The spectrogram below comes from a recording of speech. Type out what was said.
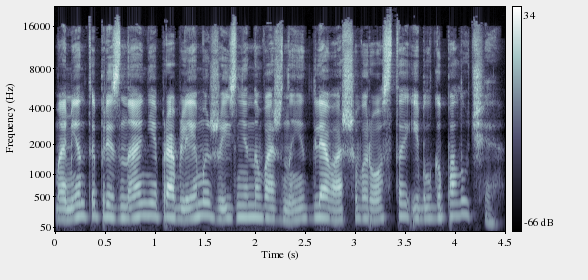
Моменты признания проблемы жизненно важны для вашего роста и благополучия.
